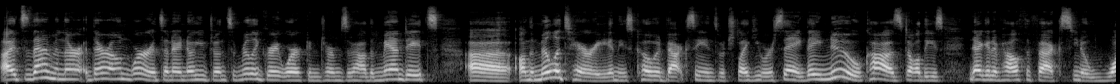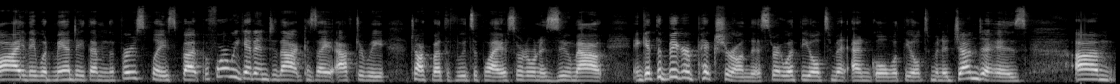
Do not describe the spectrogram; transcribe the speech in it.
Uh, it's them in their their own words. And I know you've done some really great work in terms of how the mandates uh, on the military and these COVID vaccines, which, like you were saying, they knew caused all these negative health effects. You know why they would mandate them in the first place. But before we get into that, because I after we talk about the food supply, I sort of want to zoom out and get the bigger picture on this right? What the ultimate end goal, what the ultimate agenda is. Um,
